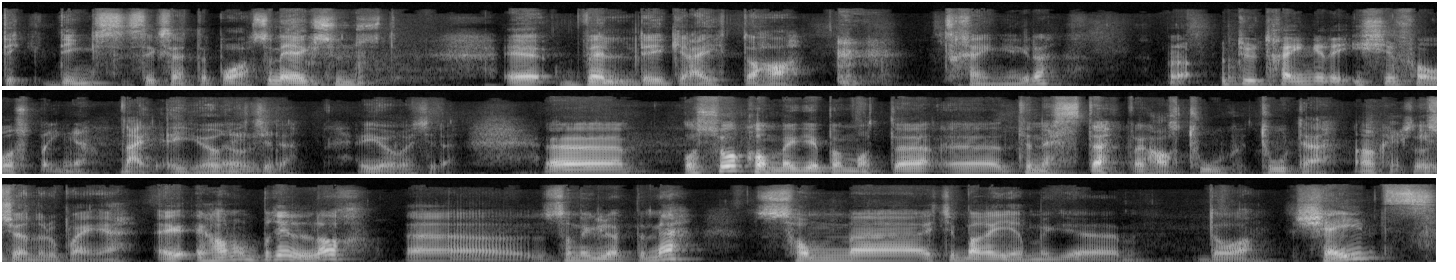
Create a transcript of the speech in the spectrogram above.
dings jeg setter på, som jeg syns er veldig greit å ha. Trenger jeg det? Du trenger det ikke for å springe. Nei, jeg gjør ikke det. Jeg gjør ikke det. Uh, og så kommer jeg på en måte uh, til neste, for jeg har to, to til. Okay, så skjønner du poenget. Jeg, jeg har noen briller uh, som jeg løper med, som ikke bare gir meg da shades,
